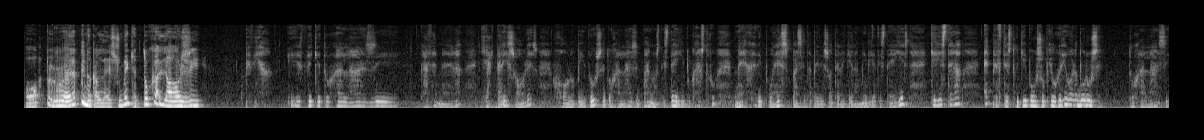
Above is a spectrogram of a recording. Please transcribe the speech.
«Α, πρέπει να καλέσουμε και το χαλάζι». Παιδιά, ήρθε και το χαλάζι. Κάθε μέρα για τρεις ώρες χοροπηδούσε το χαλάζι πάνω στη στέγη του κάστρου μέχρι που έσπασε τα περισσότερα κεραμίδια της στέγης και ύστερα έπεφτε στον κήπο όσο πιο γρήγορα μπορούσε. Το χαλάζι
